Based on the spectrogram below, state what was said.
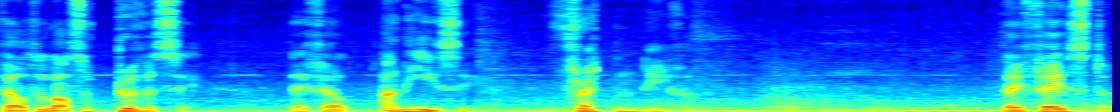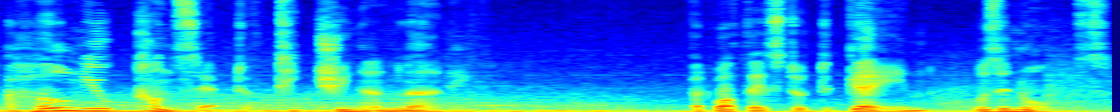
felt a loss of privacy. They felt uneasy, threatened even. They faced a whole new concept of teaching and learning. But what they stood to gain was enormous.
